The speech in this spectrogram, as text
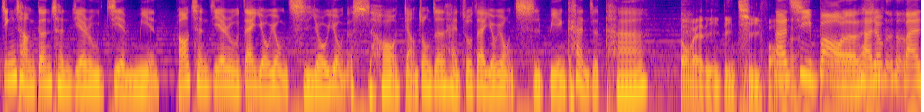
经常跟陈洁如见面。然后陈洁如在游泳池游泳的时候，蒋中正还坐在游泳池边看着他。宋美龄一定气疯了，他气爆了，他就搬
